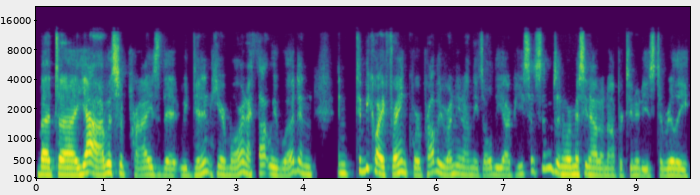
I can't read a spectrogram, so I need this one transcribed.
But uh, yeah, I was surprised that we didn't hear more, and I thought we would. And and to be quite frank, we're probably running on these old ERP systems, and we're missing out on opportunities to really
